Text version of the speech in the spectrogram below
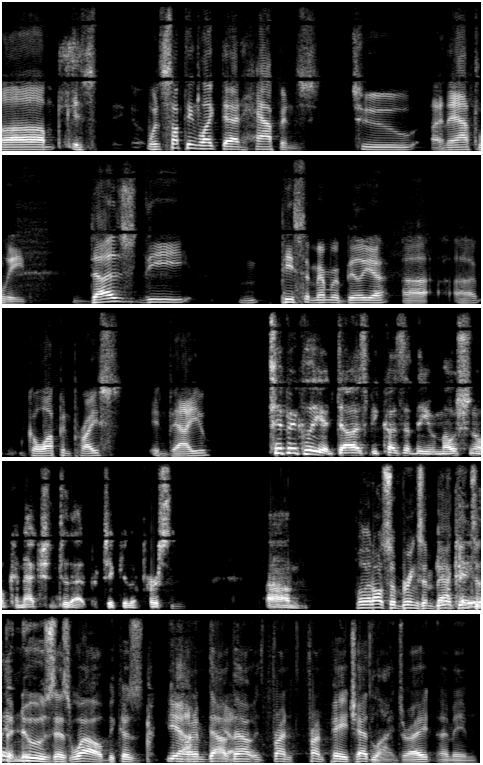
um, is when something like that happens to an athlete, does the piece of memorabilia uh, uh, go up in price, in value? Typically, it does because of the emotional connection to that particular person. Um, Well, it also brings him You know, back into Pele- the news as well because you Yeah, know what I'm down yeah. down front front page headlines, right? I mean,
